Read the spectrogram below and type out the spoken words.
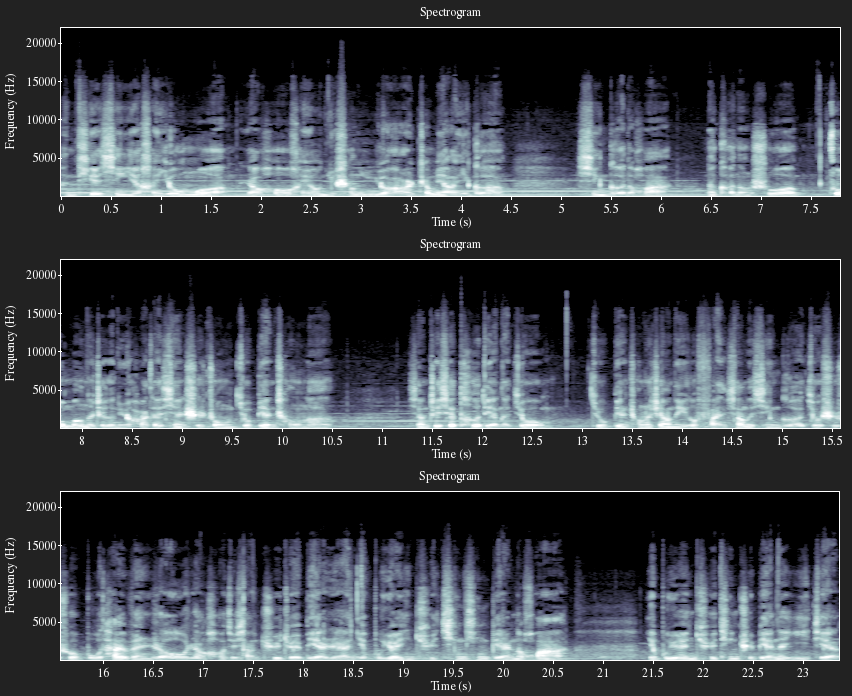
很贴心，也很幽默，然后很有女生缘儿这么样一个性格的话。那可能说，做梦的这个女孩在现实中就变成了像这些特点呢，就就变成了这样的一个反向的性格，就是说不太温柔，然后就想拒绝别人，也不愿意去倾听别人的话，也不愿意去听取别人的意见。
